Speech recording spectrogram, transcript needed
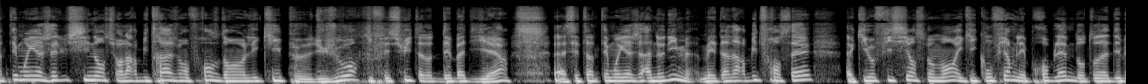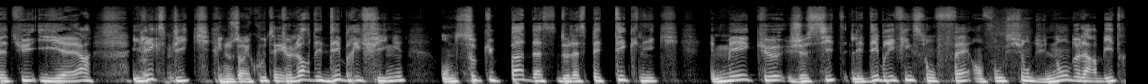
un témoignage hallucinant sur l'arbitrage en France dans l'équipe euh, du jour qui fait suite à notre débat d'hier. Euh, c'est un témoignage anonyme, mais d'un arbitre français euh, qui officie en ce moment et qui confirme les problèmes dont on a débattu hier. Il explique Ils nous ont écoutés. que lors des débriefings, on ne s'occupe pas de l'aspect technique, mais que, je cite, les débriefings sont faits en fonction du nom de l'arbitre,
